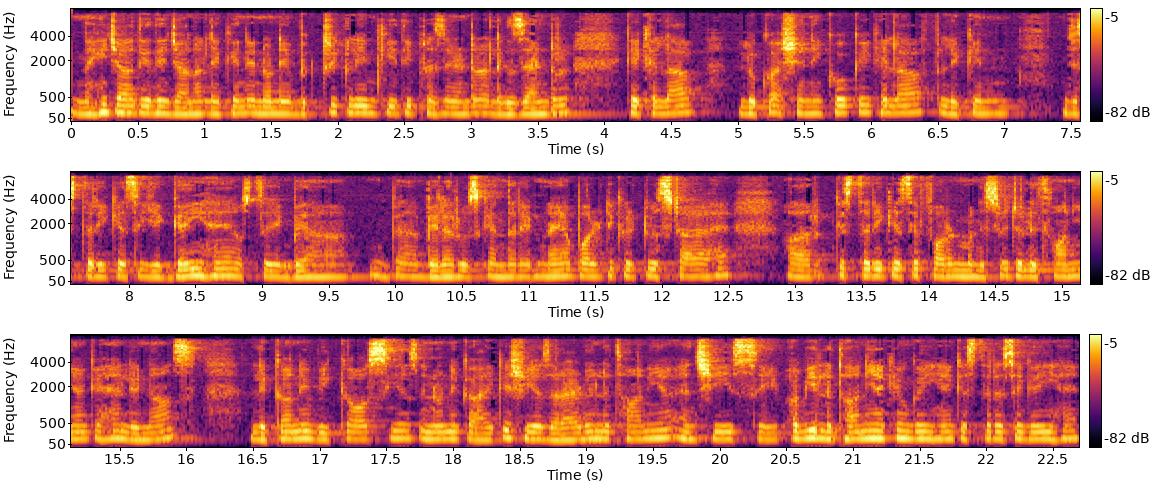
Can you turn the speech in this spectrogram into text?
नहीं चाहती थी जाना, लेकिन इन्होंने विक्ट्री क्लेम की थी प्रेसिडेंट अलेक्जेंडर के खिलाफ, लुकाशेनिको के खिलाफ। लेकिन जिस तरीके से ये गई हैं, उससे एक बेलारूस के अंदर एक नया पॉलिटिकल ट्विस्ट आया है। और किस तरीके से फॉरेन मिनिस्टर जो लिथवानिया के हैं, लिनास, लिकानी विकासियस इन्होंने कहा है कि she is arrived in Lithuania and she is safe अब ये लिथानिया क्यों गई हैं, किस तरह से गई हैं,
